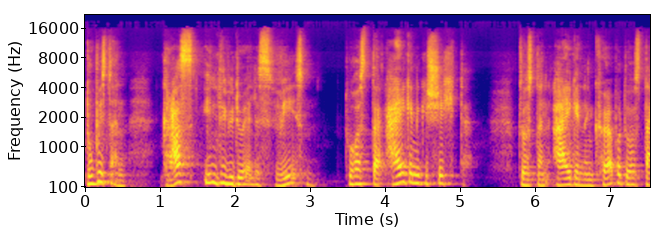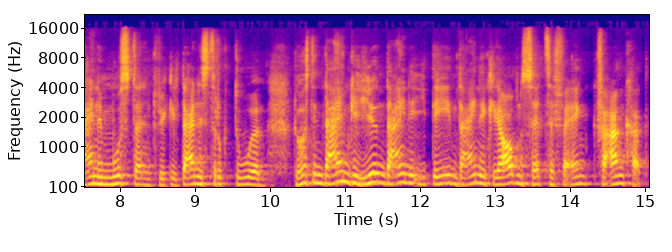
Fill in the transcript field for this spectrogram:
Du bist ein krass individuelles Wesen. Du hast deine eigene Geschichte. Du hast deinen eigenen Körper, du hast deine Muster entwickelt, deine Strukturen. Du hast in deinem Gehirn deine Ideen, deine Glaubenssätze verankert.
